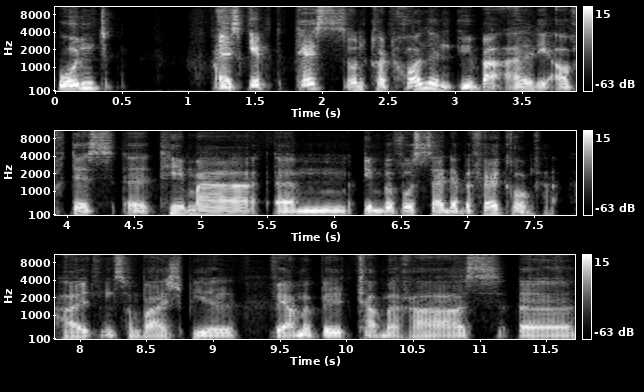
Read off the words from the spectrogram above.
Und es gibt Tests und Kontrollen überall, die auch das äh, Thema ähm, im Bewusstsein der Bevölkerung halten. Zum Beispiel Wärmebildkameras, äh,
